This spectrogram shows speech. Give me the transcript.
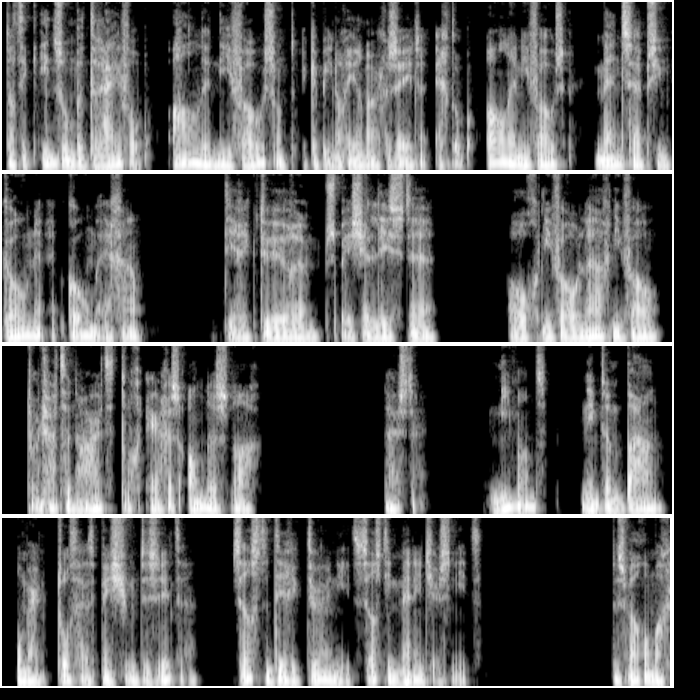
dat ik in zo'n bedrijf op alle niveaus, want ik heb hier nog heel lang gezeten, echt op alle niveaus mensen heb zien komen en gaan. Directeuren, specialisten, hoog niveau, laag niveau doordat een hart toch ergens anders lag. Luister, niemand neemt een baan om er tot het pensioen te zitten. Zelfs de directeur niet, zelfs die managers niet. Dus waarom mag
